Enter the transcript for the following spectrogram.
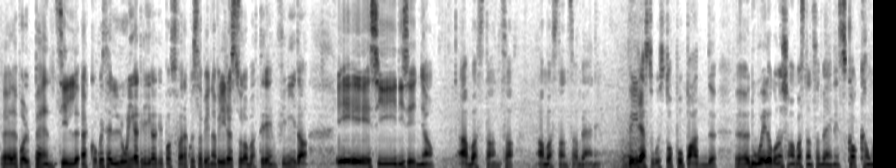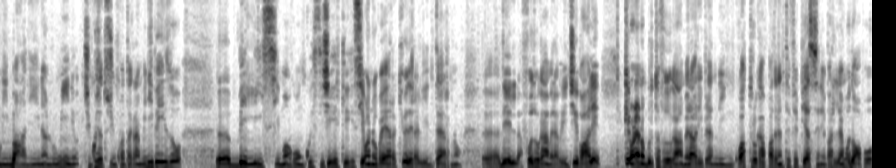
eh, l'Apple Pencil. Ecco, questa è l'unica critica che posso fare a questa penna. Per il resto la batteria è infinita e si disegna abbastanza, abbastanza bene. Per il resto questo Oppo Pad eh, 2 lo conosciamo abbastanza bene, scocca unibody in alluminio, 550 grammi di peso, eh, bellissimo con questi cerchi che si vanno poi a racchiudere all'interno eh, della fotocamera principale, che non è una brutta fotocamera, riprende in 4K 30 fps, ne parliamo dopo.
